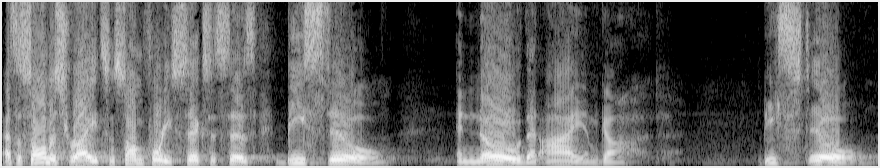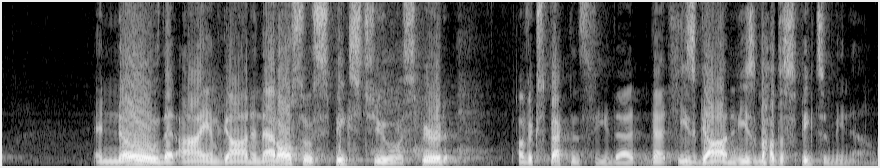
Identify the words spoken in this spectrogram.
As the psalmist writes in Psalm 46, it says, Be still and know that I am God. Be still and know that I am God. And that also speaks to a spirit of expectancy that, that He's God and He's about to speak to me now.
